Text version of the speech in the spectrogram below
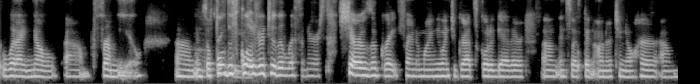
what I know um, from you. Um, and oh, so, full disclosure you. to the listeners, Cheryl's a great friend of mine. We went to grad school together, um, and so I've been honored to know her um,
